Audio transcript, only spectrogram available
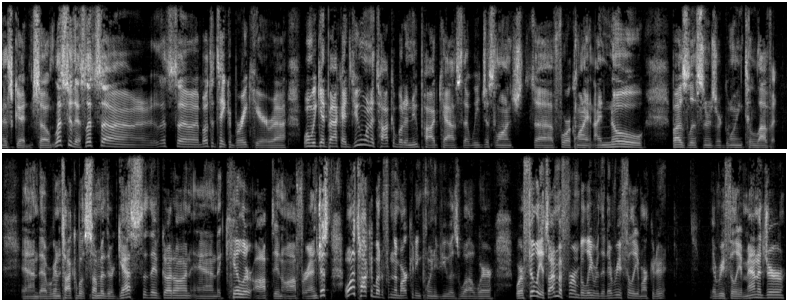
that's good. So let's do this. Let's uh, let's uh, about to take a break here. Uh, when we get back, I do want to talk about a new podcast that we just launched uh, for a client. I know Buzz listeners are going to love it. And uh, we're going to talk about some of their guests that they've got on and a killer opt-in offer. And just I want to talk about it from the marketing point of view as well, where where affiliates. I'm a firm believer that every affiliate marketer every affiliate manager,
